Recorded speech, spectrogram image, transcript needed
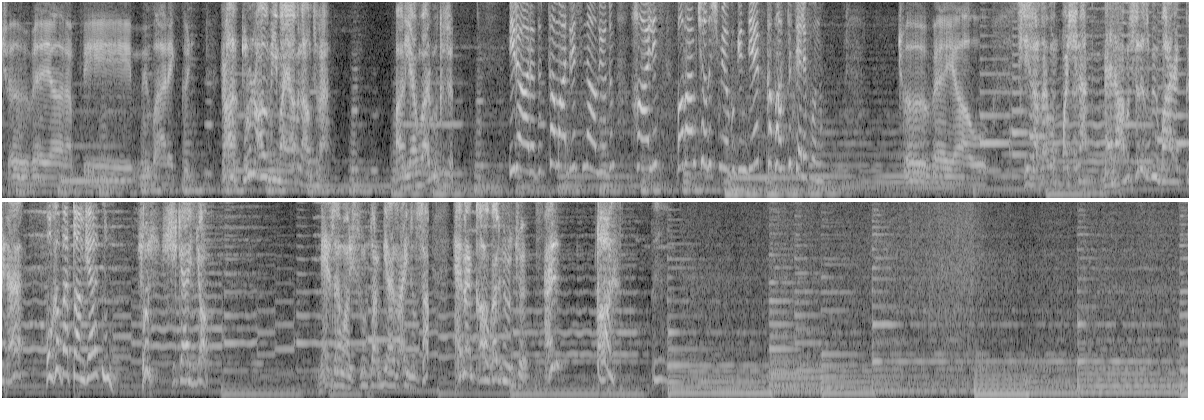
Tövbe yarabbim mübarek gün. Rahat durun almayayım ayağımın altına. Arayan var mı kızım? Biri aradı tam adresini alıyordum. Halis babam çalışmıyor bugün diye kapattı telefonu. Tövbe yahu. Siz adamın başına bela mısınız mübarek gün ha? O kapattı amca. Sus şikayet yok. Ne zaman şuradan biraz ayrılsam hemen kavga gürültü. He? Ah!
